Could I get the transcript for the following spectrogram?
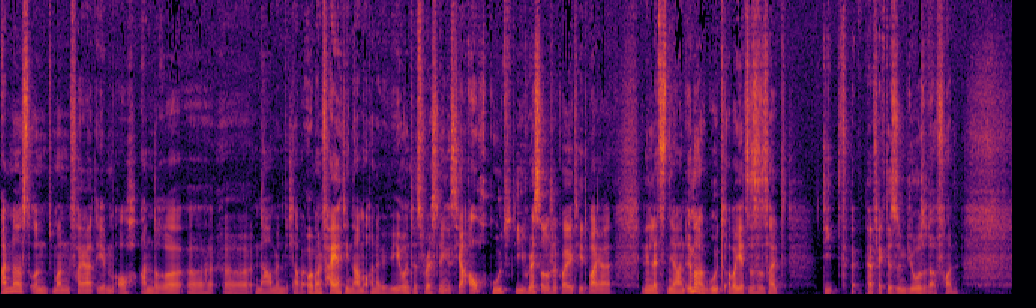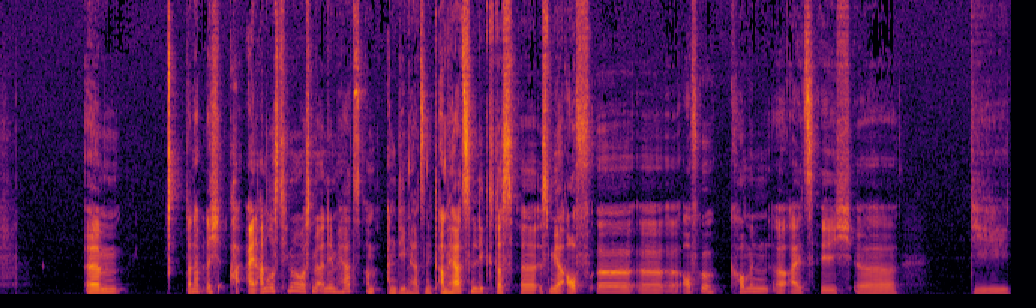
anders und man feiert eben auch andere äh, äh, Namen mittlerweile, oder man feiert die Namen auch an der WWE und das Wrestling ist ja auch gut. Die wrestlerische Qualität war ja in den letzten Jahren immer gut, aber jetzt ist es halt die perfekte Symbiose davon. Ähm, dann habe ich ein anderes Thema, was mir an dem Herz, am, an dem Herzen liegt, am Herzen liegt. Das äh, ist mir auf, äh, äh aufgekommen, äh, als ich die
